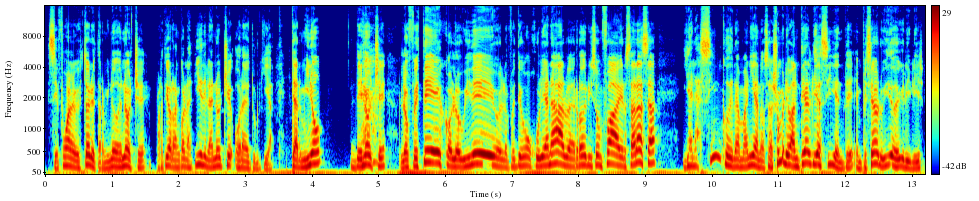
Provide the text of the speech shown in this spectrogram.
se fue al vestuario, terminó de noche. El partido arrancó a las 10 de la noche, hora de Turquía. Terminó de noche, los festejos, los videos, los festejos con Julián de Rodri on Fire, Sarasa. Y a las 5 de la mañana, o sea, yo me levanté al día siguiente, empecé a ver videos de Grealish.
